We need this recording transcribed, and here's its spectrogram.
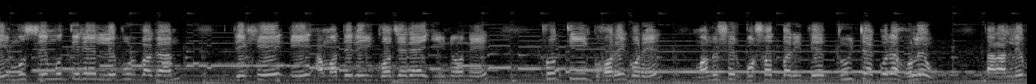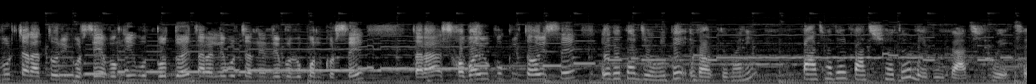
এই মুসলিম উদ্দিনের লেবুর বাগান দেখে এই আমাদের এই গজেরা ইউনিয়নে প্রতি ঘরে ঘরে মানুষের বসত বাড়িতে দুইটা করে হলেও তারা লেবুর চারা তৈরি করছে এবং এই উদ্বুদ্ধ হয়ে তারা লেবুর চারা, লেবু রোপণ করছে। তারা সবাই উপকৃত হয়েছে। এতে তার জমিতে বর্তমানে পাঁচ হাজার পাঁচশত লেবুর গাছ হয়েছে।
